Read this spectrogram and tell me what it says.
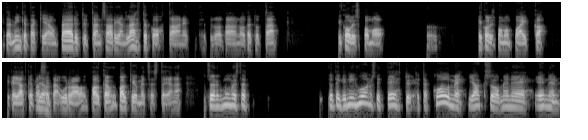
että minkä takia on päädytty tämän sarjan lähtökohtaan, että, että tota, on otettu tämä rikollispomo, rikollispomon paikka, eikä jatketa Joo. sitä uraa palkka, palkkiometsästäjänä. Mutta se on niin mun mielestä jotenkin niin huonosti tehty, että kolme jaksoa menee ennen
